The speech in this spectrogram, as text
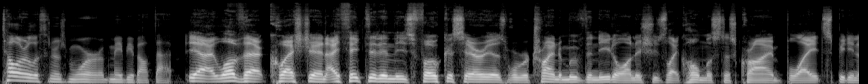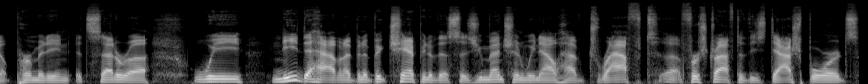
tell our listeners more maybe about that. Yeah, I love that question. I think that in these focus areas where we're trying to move the needle on issues like homelessness, crime, blight, speeding up permitting, etc., we need to have, and I've been a big champion of this, as you mentioned, we now have draft, uh, first draft of these dashboards.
